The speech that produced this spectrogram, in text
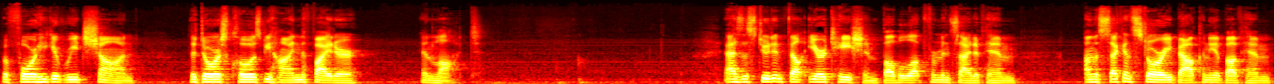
before he could reach Sean, the doors closed behind the fighter and locked. As the student felt irritation bubble up from inside of him, on the second story balcony above him,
